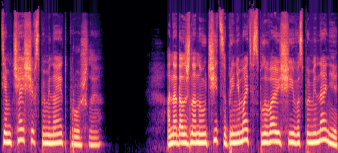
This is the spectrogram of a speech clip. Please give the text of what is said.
тем чаще вспоминает прошлое. Она должна научиться принимать всплывающие воспоминания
